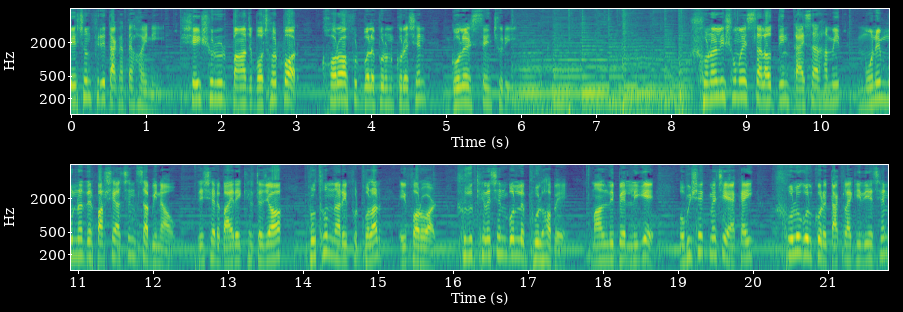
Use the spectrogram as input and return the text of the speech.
পেছন ফিরে তাকাতে হয়নি। সেই শুরুর পাঁচ বছর পর ঘরোয়া ফুটবলে পূরণ করেছেন গোলের সেঞ্চুরি। সোনালি সময়ে সালাউদ্দিন, কায়সার হামিদ মনে মুন্নাদের পাশে আছেন সাবিনাও। দেশের বাইরে খেলতে যাওয়া প্রথম নারী ফুটবলার এই ফরওয়ার্ড শুধু খেলেছেন বললে ভুল হবে। মালদ্বীপের লিগে অভিষেক ম্যাচে একাই ষোলো গোল করে তাক লাগিয়ে দিয়েছেন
